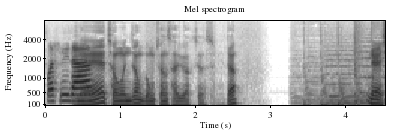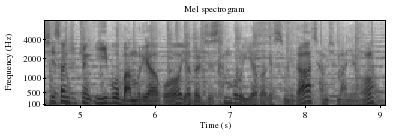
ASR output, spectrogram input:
고맙습니다. 네, 정은정 농촌사회학자였습니다. 네, 시선 집중 2부 마무리하고 8시 3부로 이어가겠습니다. 잠시만요.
